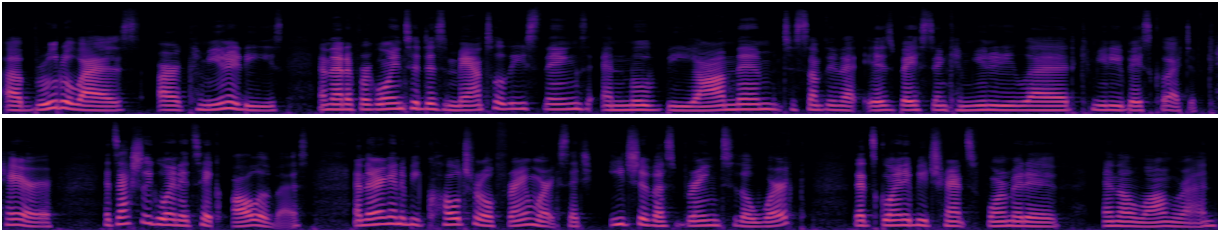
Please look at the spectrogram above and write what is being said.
uh, brutalized our communities and that if we're going to dismantle these things and move beyond them to something that is based in community led community based collective care it's actually going to take all of us. And there are going to be cultural frameworks that each of us bring to the work that's going to be transformative in the long run.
